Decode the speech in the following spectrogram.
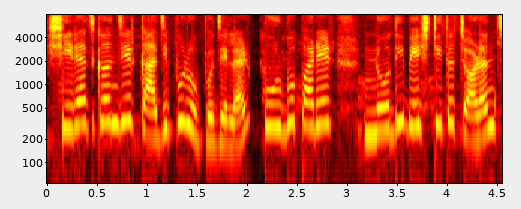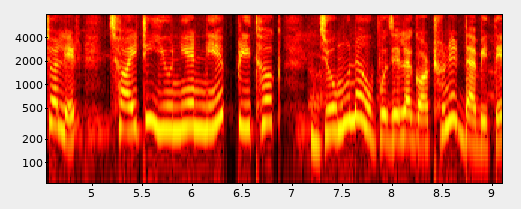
সিরাজগঞ্জের কাজীপুর উপজেলার পূর্বপাড়ের নদী বেষ্টিত চরাঞ্চলের ছয়টি ইউনিয়ন নিয়ে পৃথক যমুনা উপজেলা গঠনের দাবিতে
